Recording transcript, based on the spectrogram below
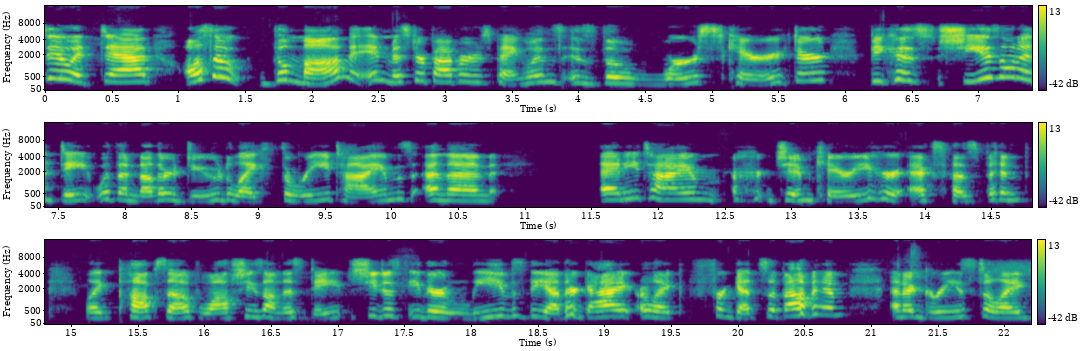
Do it, Dad. Also, the mom in Mr. Popper's Penguins is the worst character because she is on a date with another dude like three times, and then anytime her, Jim Carrey, her ex husband, like pops up while she's on this date, she just either leaves the other guy or like forgets about him and agrees to like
